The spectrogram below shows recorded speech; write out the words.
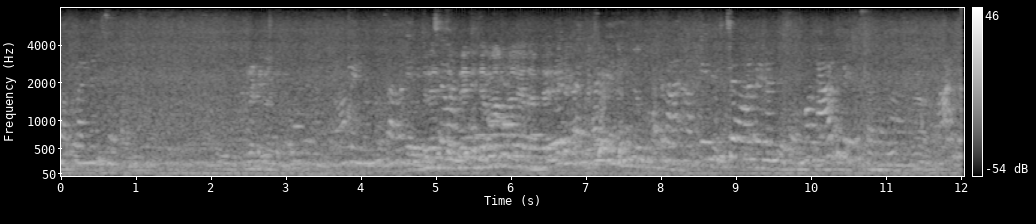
అప్లైమెంట్ చేస్తాం. తర్వాత అసలు ఇచ్చే అంటే మా కార్డు పెట్టేస్తారు. కార్డు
